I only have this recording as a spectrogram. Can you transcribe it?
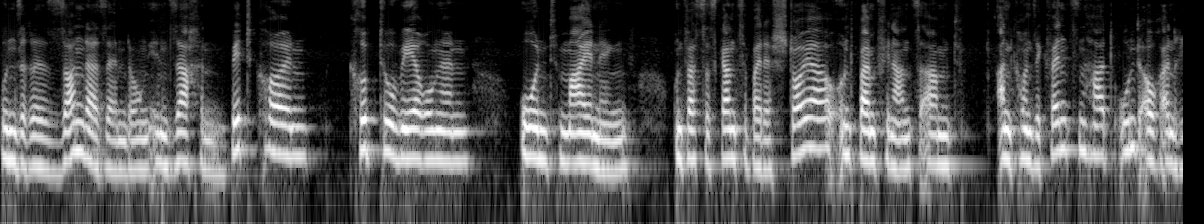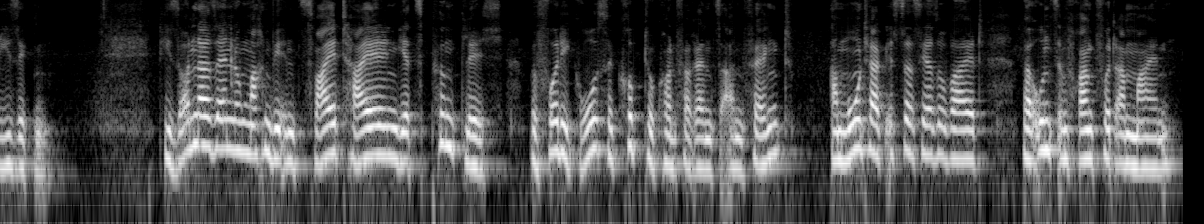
unsere Sondersendung in Sachen Bitcoin, Kryptowährungen und Mining und was das Ganze bei der Steuer und beim Finanzamt an Konsequenzen hat und auch an Risiken. Die Sondersendung machen wir in zwei Teilen jetzt pünktlich, bevor die große Kryptokonferenz anfängt. Am Montag ist das ja soweit bei uns in Frankfurt am Main.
